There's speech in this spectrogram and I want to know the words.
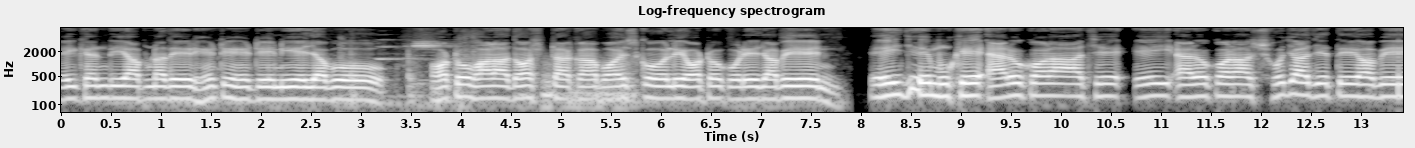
এইখান দিয়ে আপনাদের হেঁটে হেঁটে নিয়ে যাব। অটো ভাড়া দশ টাকা, বয়স্ক হলে অটো করে যাবেন। এই যে মুখে অ্যারো করা আছে, এই অ্যারো করা সোজা যেতে হবে।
